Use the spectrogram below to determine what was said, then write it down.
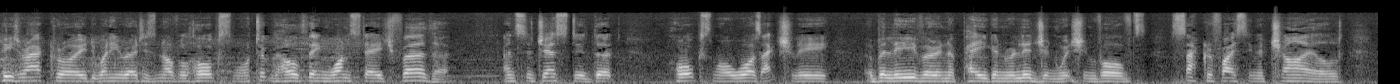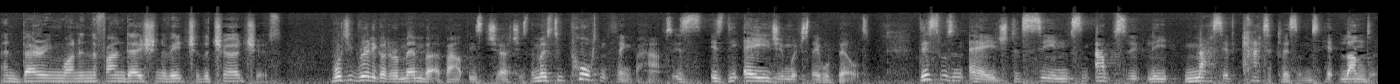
Peter Ackroyd, when he wrote his novel Hawksmoor, took the whole thing one stage further and suggested that Hawksmoor was actually a believer in a pagan religion which involved sacrificing a child and burying one in the foundation of each of the churches. What you've really got to remember about these churches, the most important thing perhaps, is, is the age in which they were built. This was an age that had seen some absolutely massive cataclysms hit London.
